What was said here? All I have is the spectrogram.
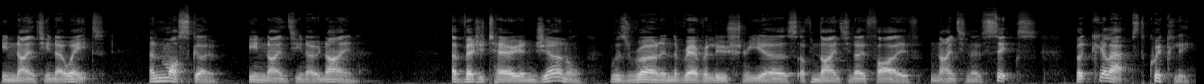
in 1908 and Moscow in 1909. A vegetarian journal was run in the revolutionary years of 1905 1906, but collapsed quickly.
